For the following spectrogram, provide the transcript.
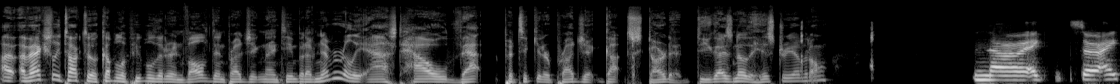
I, I've actually talked to a couple of people that are involved in Project 19, but I've never really asked how that particular project got started. Do you guys know the history of it all? No, I, so I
